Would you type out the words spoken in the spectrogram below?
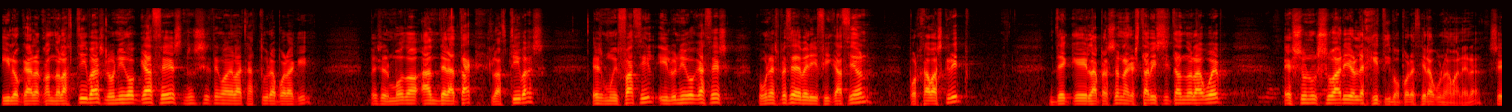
y lo que cuando lo activas, lo único que hace es, no sé si tengo la captura por aquí, ves el modo under attack, lo activas, es muy fácil y lo único que hace es una especie de verificación por JavaScript de que la persona que está visitando la web es un usuario legítimo, por decir de alguna manera. ¿sí?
